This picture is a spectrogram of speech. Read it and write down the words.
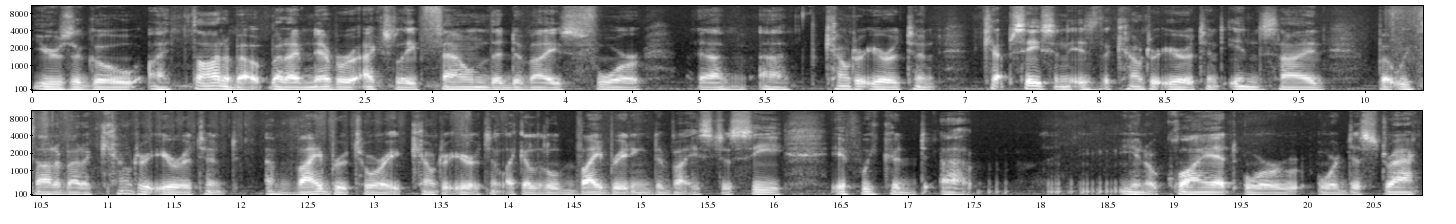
years ago, I thought about, but I've never actually found the device for uh, uh, counter irritant. Capsaicin is the counter irritant inside, but we thought about a counter irritant a vibratory counter irritant, like a little vibrating device, to see if we could, uh, you know, quiet or or distract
